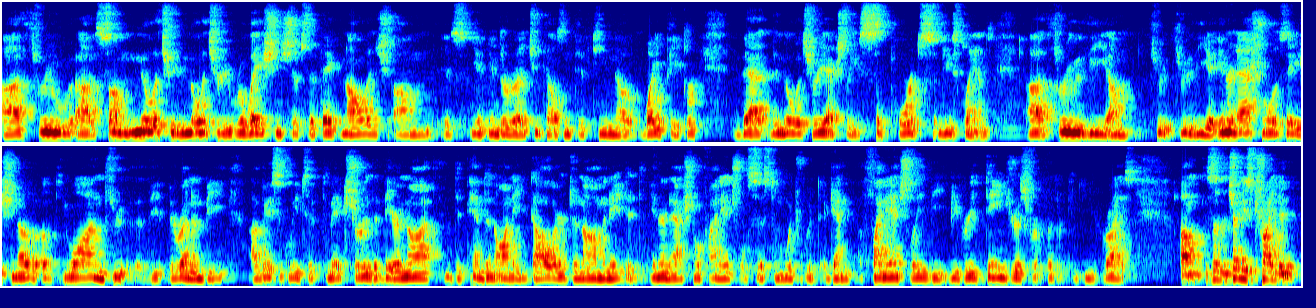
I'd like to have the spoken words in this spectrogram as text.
uh, through uh, some military to military relationships that they acknowledge um, is in, in their uh, 2015 uh, white paper that the military actually supports these plans uh, through the um, through through the internationalization of, of yuan through the, the renminbi, uh, basically to, to make sure that they are not dependent on a dollar denominated international financial system, which would again financially be, be very dangerous for, for their continued rise. Um, so the Chinese tried to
